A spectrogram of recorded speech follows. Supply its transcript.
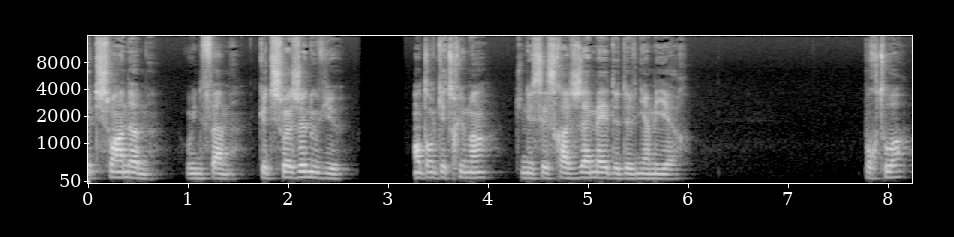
Que tu sois un homme ou une femme, que tu sois jeune ou vieux, en tant qu'être humain, tu ne cesseras jamais de devenir meilleur. Pour toi,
